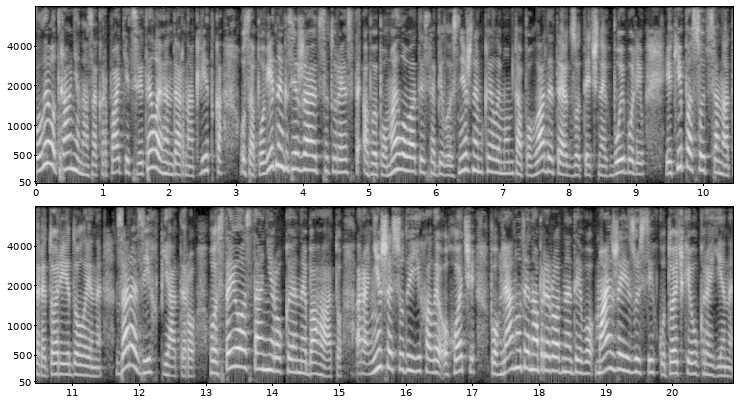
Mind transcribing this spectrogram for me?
Коли у травні на Закарпатті цвіте легендарна квітка, у заповідник з'їжджаються туристи, аби помилуватися білосніжним килимом та погладити екзотичних буйволів, які пасуться на території долини. Зараз їх п'ятеро. Гостей у останні роки небагато. А раніше сюди їхали охочі поглянути на природне диво майже із усіх куточків України,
